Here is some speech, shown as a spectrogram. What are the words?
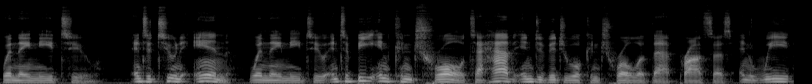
when they need to and to tune in when they need to and to be in control to have individual control of that process. And we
